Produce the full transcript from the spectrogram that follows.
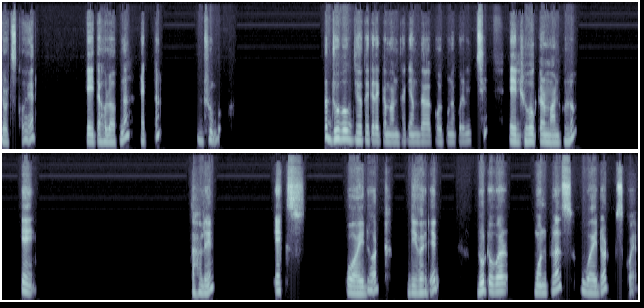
dot square এইটা হলো আপনার একটা ধ্রুবক। তো ধ্রুবক যেহেতু এটার একটা মান থাকে, আমরা কল্পনা করে নিচ্ছি। এই ধ্রুবকটার মান হলো এ তাহলে x y dot divided root over 1 plus y dot square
